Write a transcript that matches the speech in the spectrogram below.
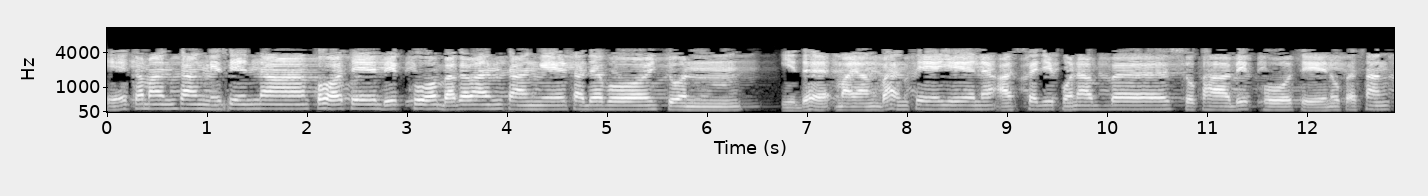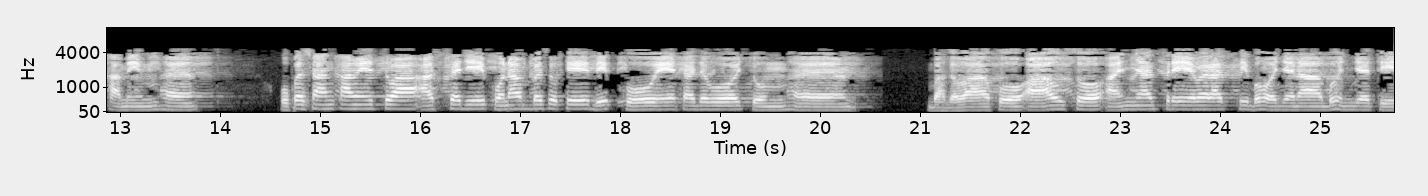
ඒකමන්තං නිසින්නා කෝතේ බික්ඛෝ භගවන්තං ඒතදවෝචුන් ඉද මයං භන්තේ යේන අස්සජි පුනබ්බ සුඛා බික්ඛෝ තේනුපසංඛමිම්හ. උපසංඛමෙත්වා අස්සජේ පුනබ්බ සුඛේ බික්ඛෝ ඒතදවෝචුම්හ භගවාකෝ ආවුසෝ අඤ්ඤත්‍රේව රත්ති භෝජනා භුඤ්ජති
